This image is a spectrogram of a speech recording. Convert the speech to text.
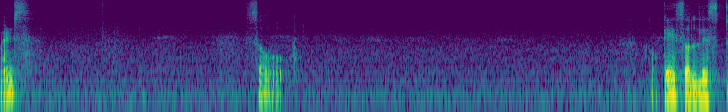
elements. So, okay, so list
